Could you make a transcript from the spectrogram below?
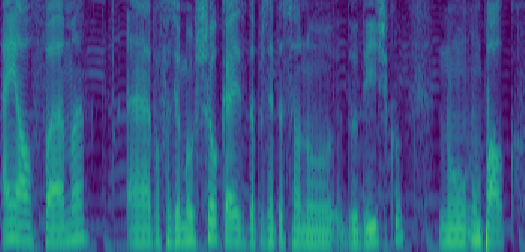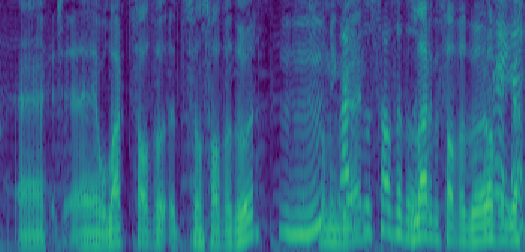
Em Alfama, uh, vou fazer o meu showcase da apresentação no- do disco num, num palco. Uh, é o Largo de, Salva- de São Salvador, se não me engano. Largo do Salvador. Largo do Salvador, obrigado.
